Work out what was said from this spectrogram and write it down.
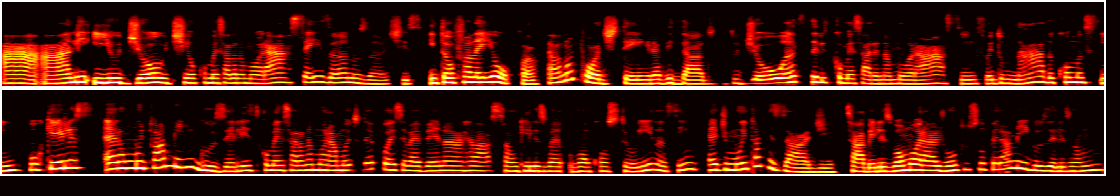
A Ali e o Joe tinham começado a namorar seis anos antes. Então eu falei, opa, ela não pode ter engravidado do Joe antes deles começarem a namorar, assim, foi do nada, como assim? Porque eles eram muito amigos, eles começaram a namorar muito depois. Você vai ver na relação que eles vão construindo, assim, é de muita amizade, sabe? Eles vão morar juntos super amigos, eles não,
